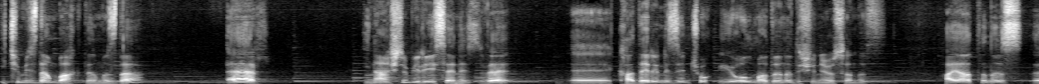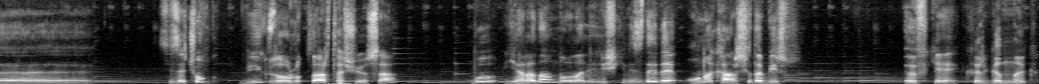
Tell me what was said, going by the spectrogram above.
içimizden baktığımızda eğer inançlı biriyseniz ve e, kaderinizin çok iyi olmadığını düşünüyorsanız, hayatınız e, size çok büyük zorluklar taşıyorsa, bu Yaradan'la olan ilişkinizde de ona karşı da bir öfke, kırgınlık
